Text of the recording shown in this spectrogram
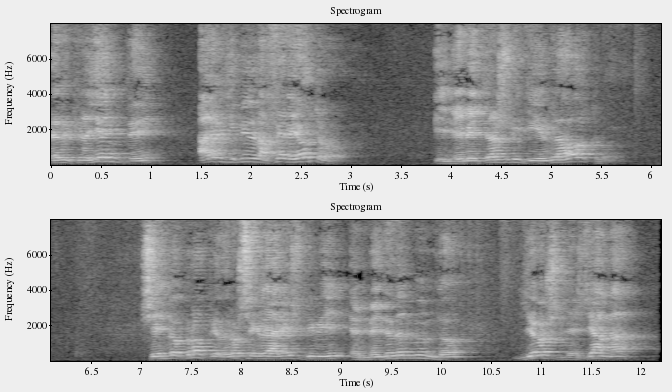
El creyente ha recibido la fe de otro y debe transmitirla a otro, siendo propio de los seglares vivir en medio del mundo Dios les llama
